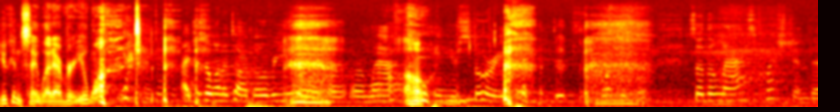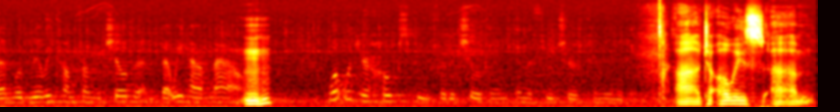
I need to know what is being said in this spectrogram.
you can say whatever you want. I just don't want to talk over you or, or, or laugh Oh. in your story. It's. So the last question then would really come from the children that we have now. hmm What would your hopes be for the children in the future of community? uh, to always um,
